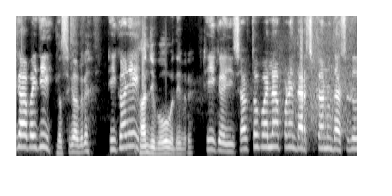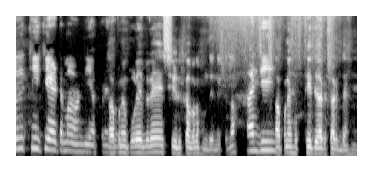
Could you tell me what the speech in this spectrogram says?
ਕਾ ਬਾਈ ਜੀ। ਸਤਿ ਸ਼੍ਰੀ ਅਕਾਲ ਵੀਰੇ। ਠੀਕ ਹੋ ਜੀ? ਹਾਂਜੀ ਬਹੁਤ ਵਧੀਆ ਵੀਰੇ। ਠੀਕ ਹੈ ਜੀ। ਸਭ ਤੋਂ ਪਹਿਲਾਂ ਆਪਣੇ ਦਰਸ਼ਕਾਂ ਨੂੰ ਦੱਸ ਦਿਓ ਜੀ ਕੀ ਕੀ ਆਈਟਮਾਂ ਹੁੰਦੀਆਂ ਆਪਣੇ। ਆਪਣੇ ਕੋਲੇ ਵੀਰੇ ਸੀਟ ਕਵਰ ਹੁੰਦੇ ਨੇ ਕਿਦਾਂ ਹਾਂਜੀ। ਆਪਣੇ ਹੱਥੀ ਤਿਆਰ ਕਰਦੇ ਹਾਂ।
